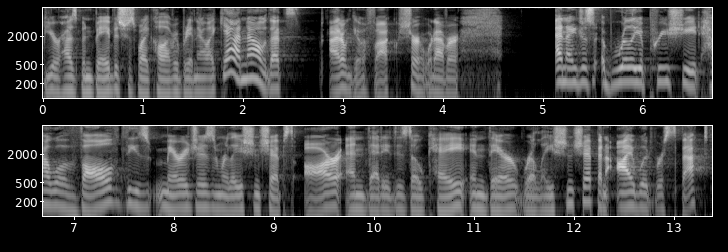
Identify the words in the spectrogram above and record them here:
your husband babe. It's just what I call everybody. And they're like, yeah, no, that's, I don't give a fuck. Sure, whatever. And I just really appreciate how evolved these marriages and relationships are, and that it is okay in their relationship. And I would respect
